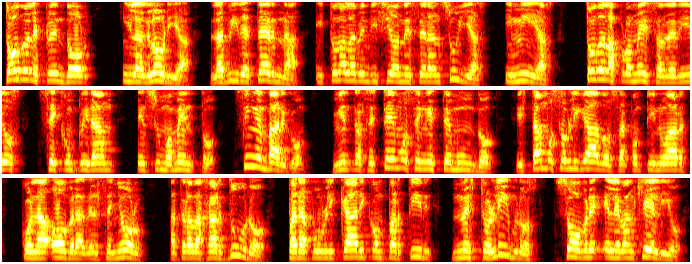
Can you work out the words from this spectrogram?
todo el esplendor y la gloria, la vida eterna y todas las bendiciones serán suyas y mías. Todas las promesas de Dios se cumplirán en su momento. Sin embargo, mientras estemos en este mundo, estamos obligados a continuar con la obra del Señor a trabajar duro para publicar y compartir nuestros libros sobre el Evangelio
